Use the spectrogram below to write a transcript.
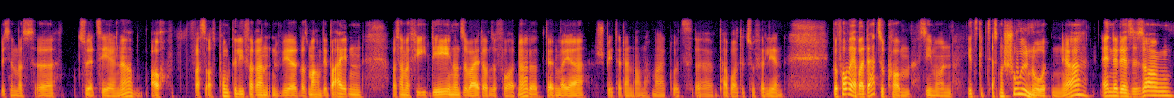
bisschen was äh, zu erzählen. Ne? Auch was aus Punktelieferanten wird, was machen wir beiden, was haben wir für Ideen und so weiter und so fort. Ne? Da werden wir ja später dann auch noch mal kurz äh, ein paar Worte zu verlieren. Bevor wir aber dazu kommen, Simon, jetzt gibt es erstmal Schulnoten. Ja? Ende der Saison,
